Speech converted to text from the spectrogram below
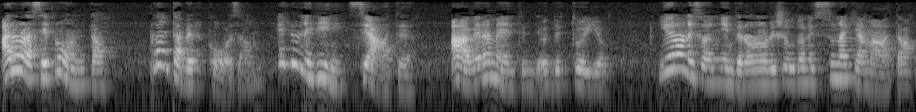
allora sei pronta? Pronta per cosa? E lunedì iniziate. Ah, veramente, ho detto io. Io non ne so niente, non ho ricevuto nessuna chiamata.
